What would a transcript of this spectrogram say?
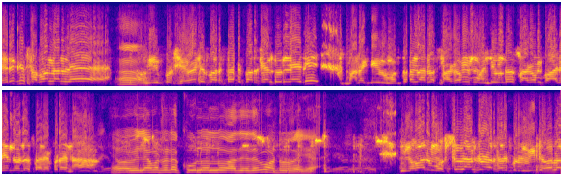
పెరిగి సంబంధం లే. ఇప్పుడు సెవెంటీ పర్సెంట్ పర్సెంట్ ఉన్నది మనకి మొత్తం దాంట్లో సగం మంచిగా ఉంటుంది సగం బాగాలేదు ఉంటుంది సార్ ఎప్పుడైనా. వీళ్ళు ఏమంటారంటే కూలోళ్ళు అదేదేమో అంటున్నారు ఇక. ఇంకా వాళ్ళు అంటున్నారు సార్ ఇప్పుడు వీటి వల్ల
